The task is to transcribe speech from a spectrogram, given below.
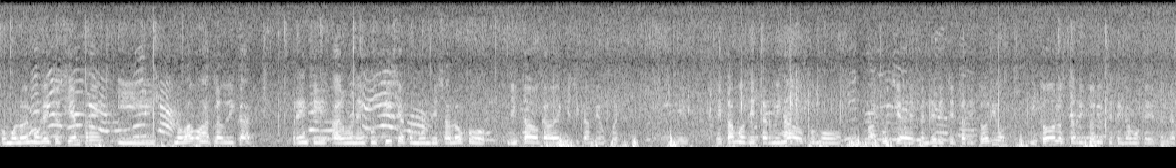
como lo hemos hecho siempre y no vamos a claudicar frente a una injusticia como un desalojo dictado cada vez que se cambia un juez. Eh, estamos determinados como Mapuche a defender este territorio y todos los territorios que tengamos que defender.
